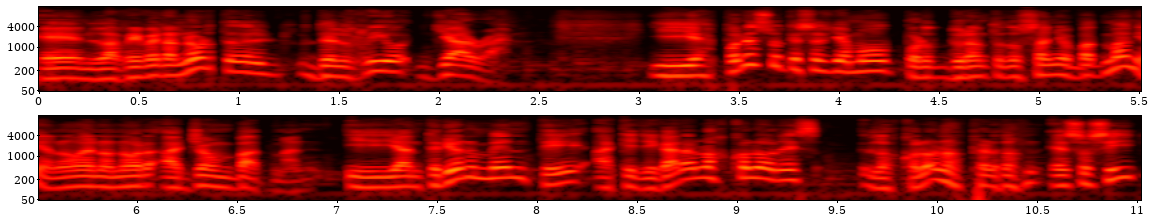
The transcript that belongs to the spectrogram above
en la ribera norte del, del río Yarra. Y es por eso que se llamó por, durante dos años Batmania, ¿no? En honor a John Batman. Y anteriormente a que llegaran los colones, los colonos, perdón, eso sí,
